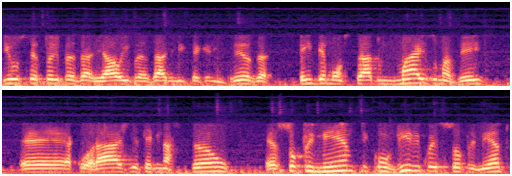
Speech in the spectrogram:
e o setor empresarial, empresário de pequena empresa, tem demonstrado mais uma vez é, a coragem, determinação, é, sofrimento e convive com esse sofrimento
